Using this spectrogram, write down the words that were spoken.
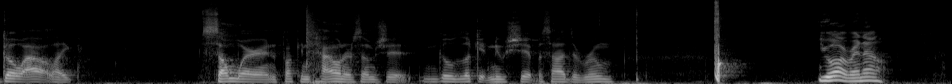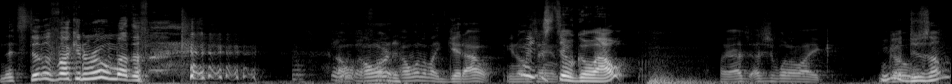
go out, like somewhere in fucking town or some shit. and Go look at new shit besides a room. you are right now. And it's still a fucking room, motherfucker. I, I I want. I want to like get out. You know we what can I'm saying? still go out. like I, I just want to like We go. can do something.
